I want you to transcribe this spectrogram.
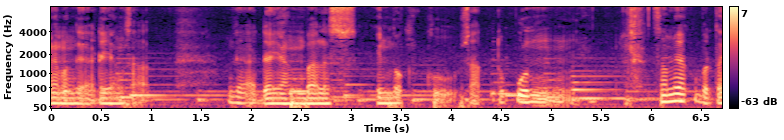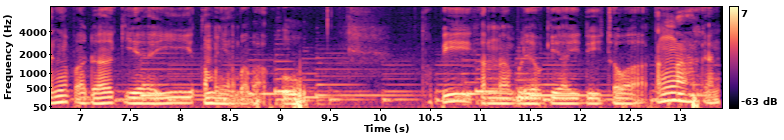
memang nggak ada yang saat nggak ada yang balas inboxku satu pun. Sampai aku bertanya pada kiai temannya bapakku. Tapi karena beliau kiai di Jawa Tengah kan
